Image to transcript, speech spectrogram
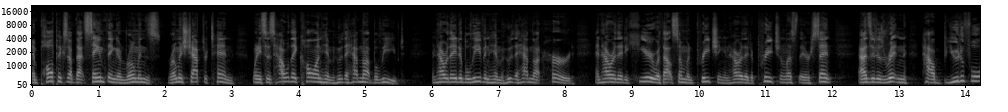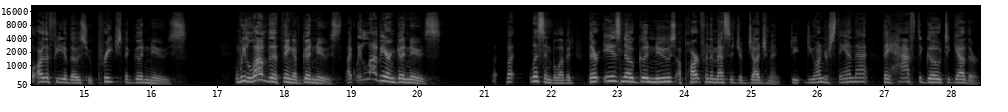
And Paul picks up that same thing in Romans, Romans chapter 10, when he says, How will they call on him who they have not believed? And how are they to believe in him who they have not heard? And how are they to hear without someone preaching? And how are they to preach unless they are sent? as it is written, How beautiful are the feet of those who preach the good news. And we love the thing of good news. Like, we love hearing good news. But, but listen, beloved, there is no good news apart from the message of judgment. Do, do you understand that? They have to go together.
